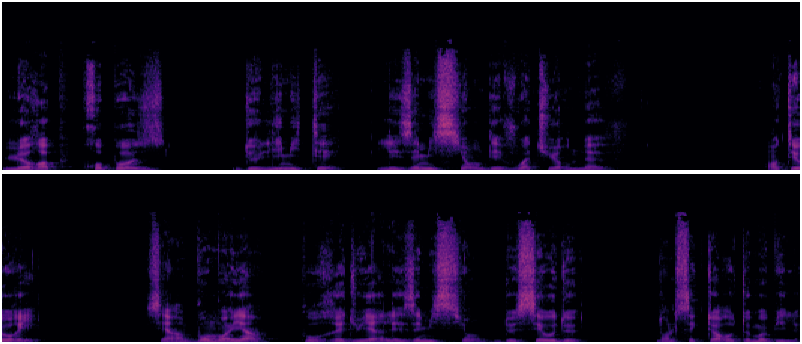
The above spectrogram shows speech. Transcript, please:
l'Europe propose de limiter les émissions des voitures neuves. En théorie, c'est un bon moyen pour réduire les émissions de CO2 dans le secteur automobile.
